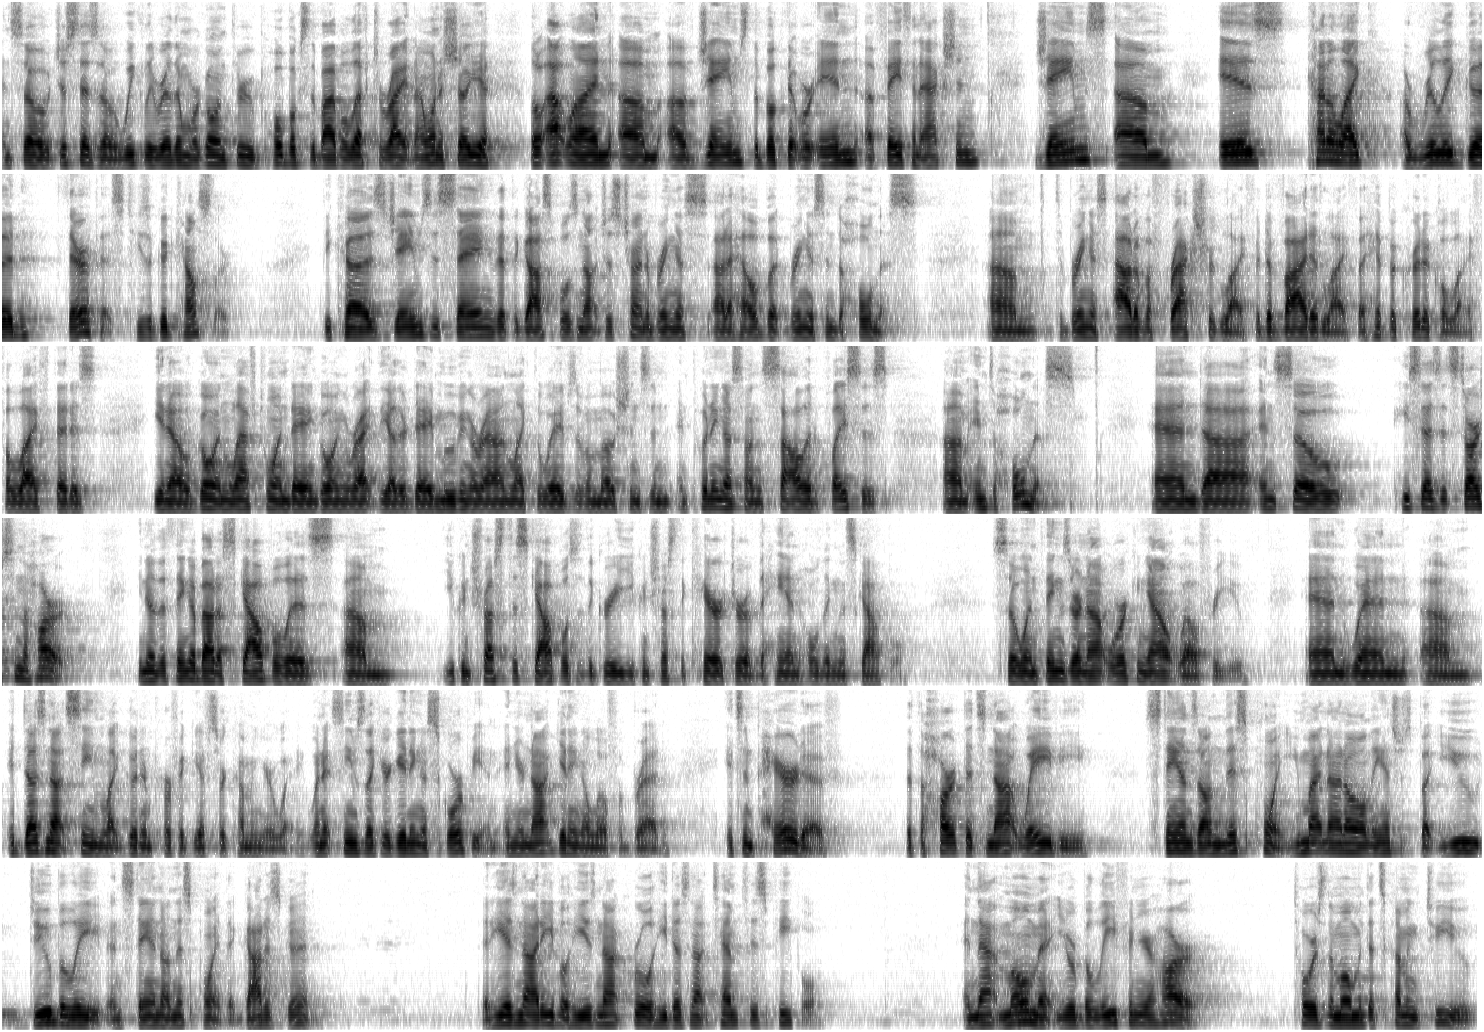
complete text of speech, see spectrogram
And so, just as a weekly rhythm, we're going through whole books of the Bible left to right. And I want to show you a little outline um, of James, the book that we're in, uh, Faith in Action. James um, is kind of like a really good therapist, he's a good counselor. Because James is saying that the gospel is not just trying to bring us out of hell, but bring us into wholeness, um, to bring us out of a fractured life, a divided life, a hypocritical life, a life that is you know, going left one day and going right the other day, moving around like the waves of emotions, and, and putting us on solid places um, into wholeness. And, uh, and so he says it starts in the heart. You know, the thing about a scalpel is um, you can trust the scalpel to the degree you can trust the character of the hand holding the scalpel. So when things are not working out well for you, and when um, it does not seem like good and perfect gifts are coming your way, when it seems like you're getting a scorpion and you're not getting a loaf of bread, it's imperative that the heart that's not wavy stands on this point. You might not know all the answers, but you do believe and stand on this point that God is good that he is not evil, he is not cruel, he does not tempt his people. And that moment, your belief in your heart towards the moment that's coming to you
